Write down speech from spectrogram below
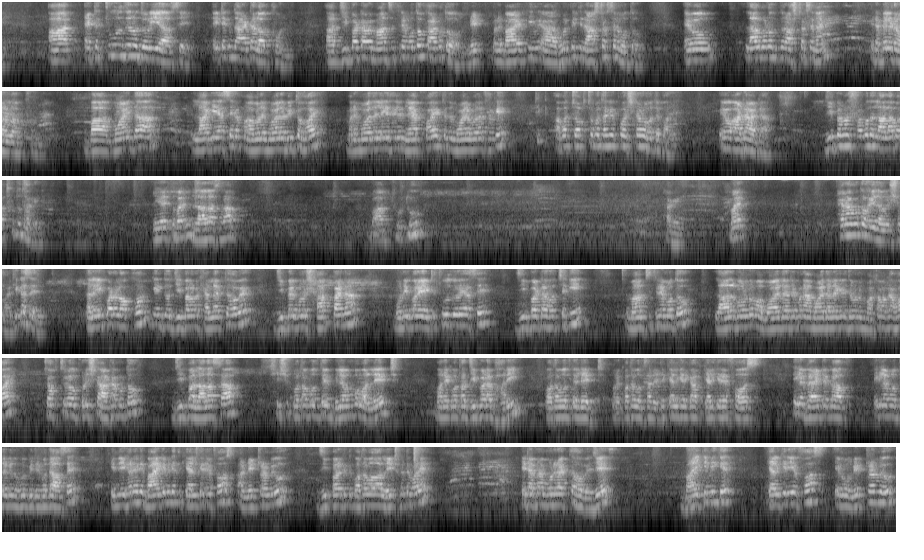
আর একটা চুল যেন জড়িয়ে আছে, এটা কিন্তু আরেকটা লক্ষণ। আর জিব্বাটা ওই মানচিত্রের মতো, কার মতো? নেট মানে বায়োটি হোমিওপ্যাথি রাষ্ট্রাক্সের মতো। এবং লাল বর্ণ কিন্তু রাষ্ট্রাক্সে নাই। এটা বেলেডমার লক্ষণ। বা ময়দা লাগে আছে এরকম মানে ময়লা বৃত হয় মানে ময়দা লেগে থাকলে ল্যাপ হয় একটাতে ময়লা ময়লা থাকে, ঠিক আবার চকচকে থাকে, পরিষ্কারও হতে পারে। এবং আটা আটা। জিব্বার মধ্যে সর্বদা লালা বা থুতু থাকে। লিখে রাখতে পারেন, লালা স্রাব বা থুতু থাকে। মানে ফেনার হয়ে যাবে সময়, ঠিক আছে? তাহলে এই কটা লক্ষণ কিন্তু জিব্বা আমরা খেয়াল রাখতে হবে। জিব্বার কোনো স্বাদ পায় না। মনে করে একটু চুল ধরে আছে। জিব্বাটা হচ্ছে কি? মানচিত্রের মতো লাল বর্ণ বা ময়দা যেমন ময়দা লাগলে যেমন মাখা মাখা হয়, চকচকে পরিষ্কার আঠা মতো। জিব্বা লালা লালাস্রাব শিশু কথা বলতে বিলম্ব বা লেট মানে কথা জিব্বাটা ভারী, কথা বলতে লেট মানে কথা বলতে না এটা ক্যালকেরে কাপ, ক্যালকেরে ফস, এগুলো ভ্যারাইটি কাপ এগুলোর মধ্যে কিন্তু হুপিটির মধ্যে আছে। কিন্তু এখানে বায়োকেমিক ক্ষেত্রে ক্যালকেরে ফস আর নেট্রামিউর জিব্বার কিন্তু কথা বলা লেট হতে পারে। এটা আপনার মনে রাখতে হবে যে বায়োকেমিকের ক্যালকেরিয়া ফস এবং নেট্রামিউর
